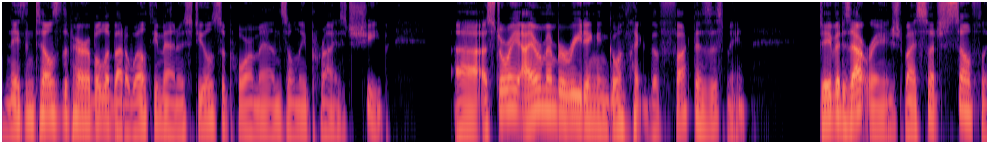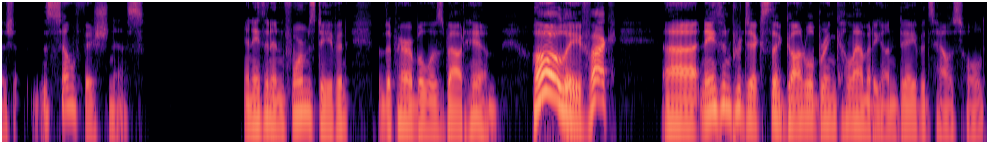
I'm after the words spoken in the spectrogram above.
Nathan tells the parable about a wealthy man who steals a poor man's only prized sheep. Uh, a story I remember reading and going like, the fuck does this mean? David is outraged by such selfish selfishness. And Nathan informs David that the parable is about him. Holy fuck! Uh, Nathan predicts that God will bring calamity on David's household.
